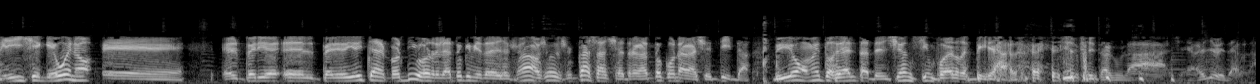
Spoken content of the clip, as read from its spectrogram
Y dice que, bueno, eh, el, peri- el periodista deportivo relató que mientras desayunaba yo en su casa se atragantó con una galletita. Vivió momentos de alta tensión sin poder respirar. es espectacular, señor, es espectacular.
